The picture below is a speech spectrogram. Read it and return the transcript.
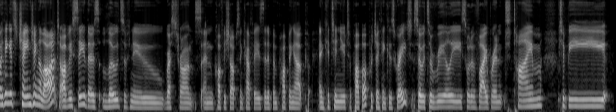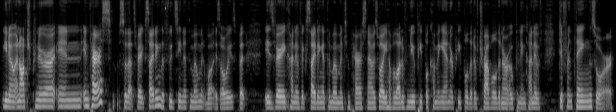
Well, I think it's changing a lot. Obviously, there's loads of new restaurants and coffee shops and cafes that have been popping up and continue to pop up, which I think is great. So it's a really sort of vibrant time to be, you know, an entrepreneur in in Paris. So that's very exciting. The food scene at the moment, well, is always, but is very kind of exciting at the moment in Paris now as well. You have a lot of new people coming in or people that have traveled and are opening kind of different things or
